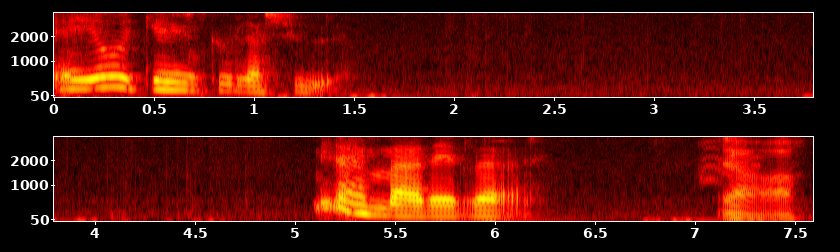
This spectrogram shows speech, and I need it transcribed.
Ei oikein kyllä syö. Mitähän mä teen väärin? Jaa.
